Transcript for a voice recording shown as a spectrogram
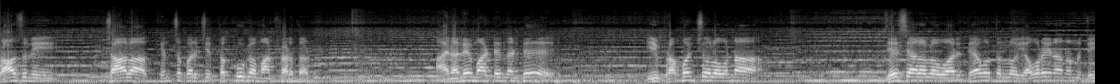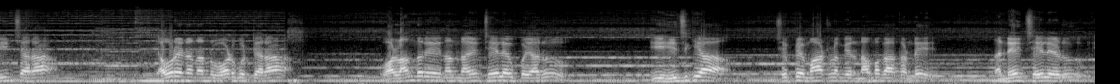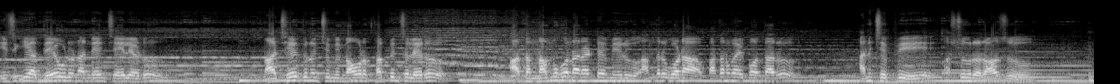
రాజుని చాలా కించపరిచి తక్కువగా మాట్లాడతాడు. ఆయన అనే మాట ఏంటంటే ఈ ప్రపంచంలో ఉన్న దేశాలలో వారి దేవతల్లో ఎవరైనా నన్ను జయించారా? ఎవరైనా నన్ను ఓడగొట్టారా? వాళ్ళందరూ నన్ను నయం చేయలేకపోయారు. ఈ హిజికియా చెప్పే మాటలు మీరు నమ్మకాకండి నన్నేం చేయలేడు. ఇసుకియా దేవుడు నన్నేం చేయలేడు. నా చేతి నుంచి మేము ఎవరు తప్పించలేరు. అతను నమ్ముకున్నారంటే మీరు అందరూ కూడా పతనమైపోతారు అని చెప్పి అశూర రాజు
